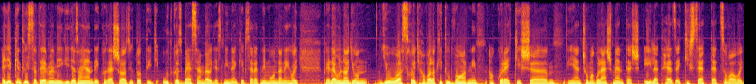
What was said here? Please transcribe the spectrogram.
Egyébként visszatérve még így az ajándékozásra, az jutott így útközben eszembe, hogy ezt mindenképp szeretném mondani, hogy például nagyon jó az, hogy ha valaki tud varni, akkor egy kis uh, ilyen csomagolásmentes élethez egy kis szettet, szóval, hogy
